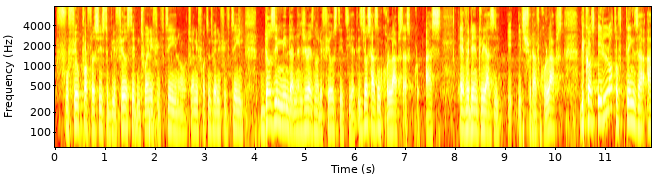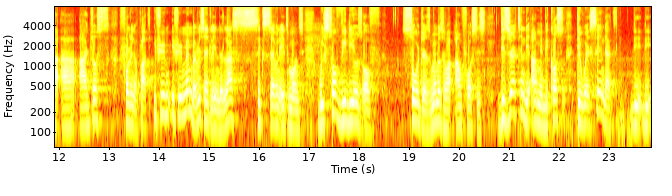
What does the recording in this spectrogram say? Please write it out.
fulfill prophecies to be a failed state in 2015 or 2014, 2015 doesn't mean that Nigeria is not a failed state yet. It just hasn't collapsed as, as evidently as it, it should have collapsed. Because a lot of things are, are, are just falling apart. If you, if you remember recently in the last six, seven, eight months, we saw videos of soldiers, members of our armed forces, deserting the army because they were saying that the, the,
